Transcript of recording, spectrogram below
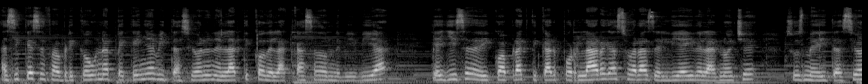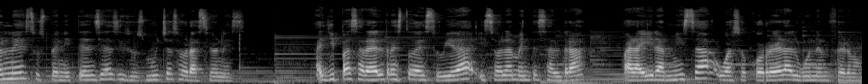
así que se fabricó una pequeña habitación en el ático de la casa donde vivía y allí se dedicó a practicar por largas horas del día y de la noche sus meditaciones, sus penitencias y sus muchas oraciones. Allí pasará el resto de su vida y solamente saldrá para ir a misa o a socorrer a algún enfermo.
